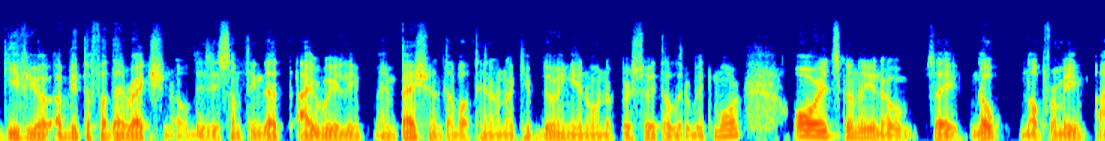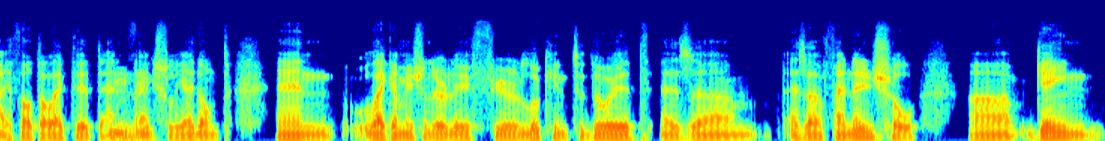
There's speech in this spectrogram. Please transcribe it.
give you a, a, bit of a direction. Oh this is something that i really am passionate about and I want to keep doing and want to pursue it a little bit more. Or it's gonna you know say nope not for me. I thought i liked it and mm-hmm. actually i don't. And like i mentioned earlier if you're looking to do it as um as a financial um, gain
